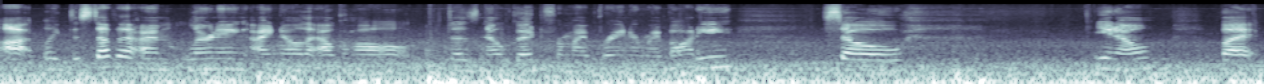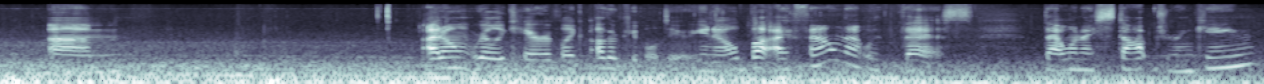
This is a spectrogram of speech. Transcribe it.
uh, like the stuff that I'm learning, I know that alcohol does no good for my brain or my body. So, you know, but um, I don't really care if like other people do, you know. But I found that with this, that when I stopped drinking,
